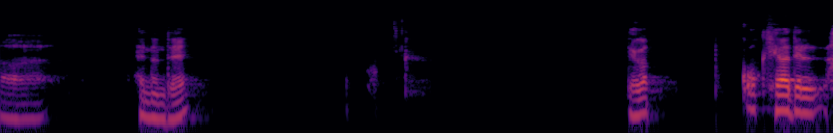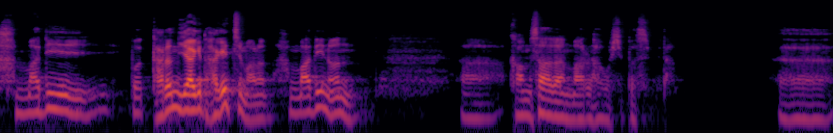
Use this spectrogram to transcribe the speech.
어, 했는데 내가 꼭 해야 될 한마디, 뭐 다른 이야기도 하겠지만 한마디는 아, 감사하다는 말을 하고 싶었습니다. 어,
